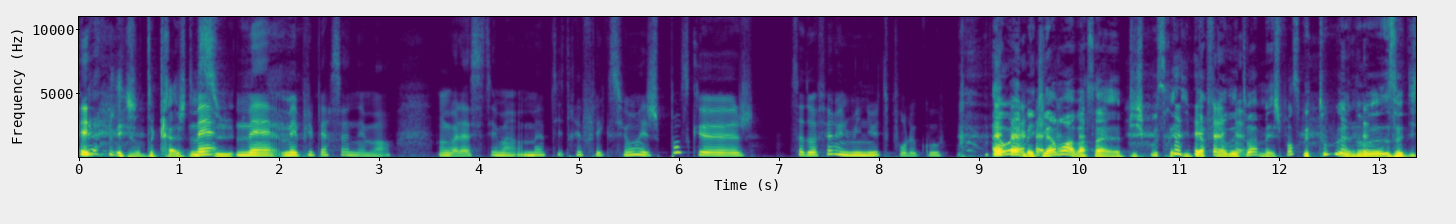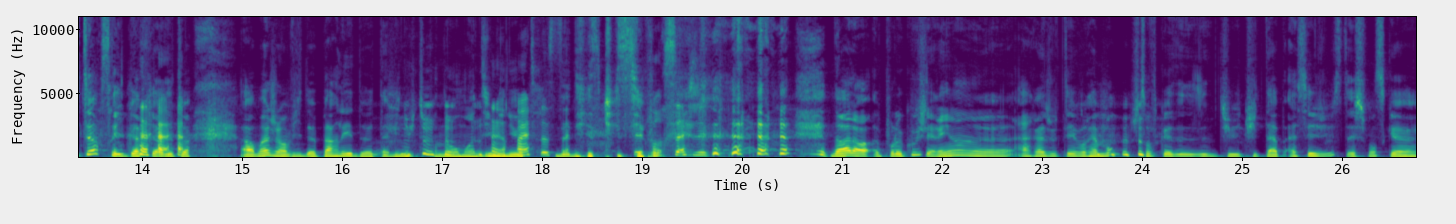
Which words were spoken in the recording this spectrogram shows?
les gens te crachent mais, dessus. mais, mais plus personne n'est mort. Donc voilà, c'était ma, ma petite réflexion et je pense que je- ça doit faire une minute pour le coup. Ah ouais, mais clairement, à part ça, Pichkou serait hyper fier de toi, mais je pense que tous euh, nos auditeurs seraient hyper fiers de toi. Alors moi, j'ai envie de parler de ta minute pendant au moins 10 minutes Ouais, de discussion. C'est pour ça Non, alors, pour le coup, j'ai rien euh, à rajouter vraiment. je trouve que tu, tu tapes assez juste et je pense que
